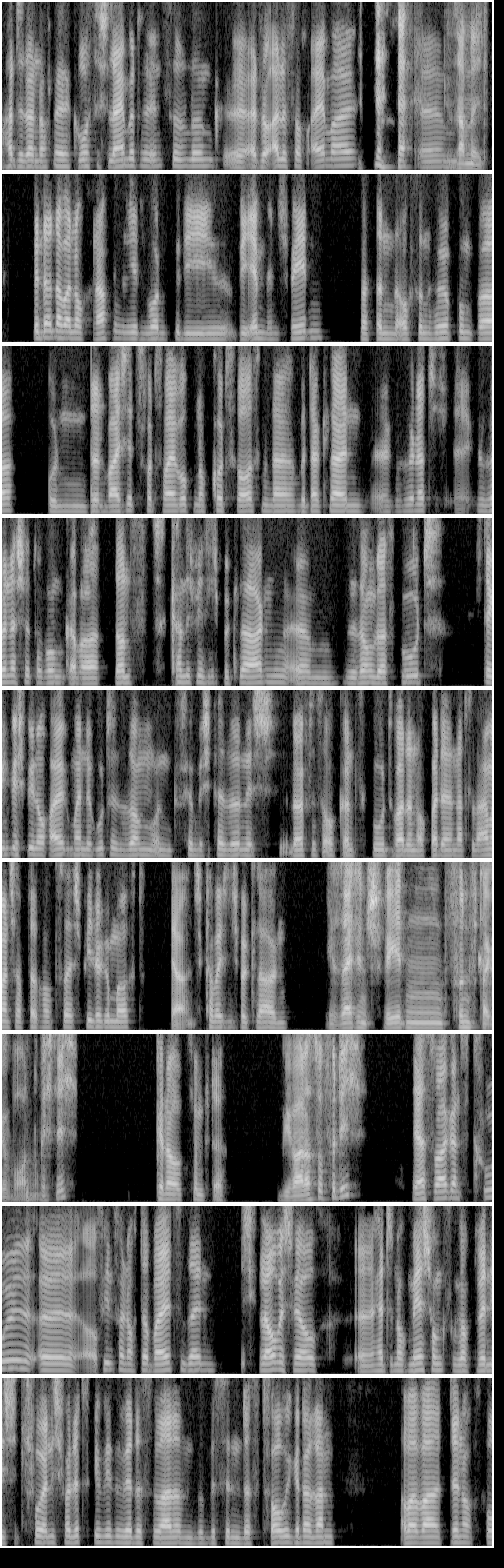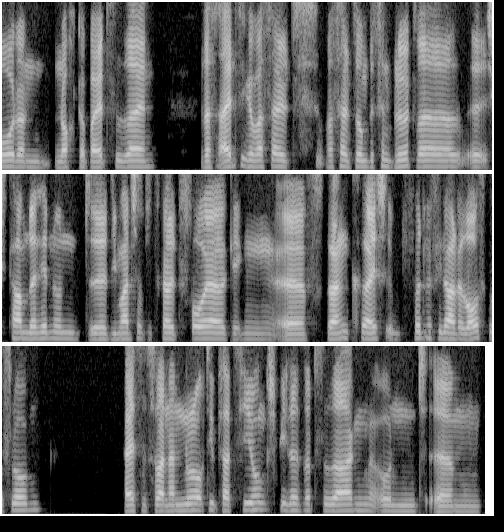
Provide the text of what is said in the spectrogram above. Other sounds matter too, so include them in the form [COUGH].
Hatte dann noch eine große Schleimmittelentzündung, äh, also alles auf einmal. [LAUGHS] ähm, Gesammelt. Bin dann aber noch nachnominiert worden für die WM in Schweden, was dann auch so ein Höhepunkt war. Und dann war ich jetzt vor zwei Wochen noch kurz raus mit einer, mit einer kleinen äh, Gehirnersch äh, Gehirnerschütterung, aber sonst kann ich mich nicht beklagen. Ähm, Saison läuft gut. Ich denke, wir spielen auch allgemein eine gute Saison und für mich persönlich läuft es auch ganz gut. War dann auch bei der Nationalmannschaft, da noch zwei Spiele gemacht. Ja, ich kann mich nicht beklagen. Ihr seid in Schweden Fünfter geworden, richtig? Genau, Fünfter. Wie war das so für dich? Ja, es war ganz cool, äh, auf jeden Fall noch dabei zu sein. Ich glaube, ich wäre auch äh, hätte noch mehr Chancen gehabt, wenn ich jetzt vorher nicht verletzt gewesen wäre. Das war dann so ein bisschen das Traurige daran. Aber war dennoch froh, dann noch dabei zu sein. Das Einzige, was halt, was halt so ein bisschen blöd war, äh, ich kam dahin und äh, die Mannschaft ist halt vorher gegen äh, Frankreich im Viertelfinale rausgeflogen. Heißt, es waren dann nur noch die Platzierungsspiele sozusagen und ähm,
